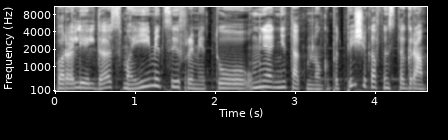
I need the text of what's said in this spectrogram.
параллель да, с моими цифрами, то у меня не так много подписчиков в Инстаграм.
